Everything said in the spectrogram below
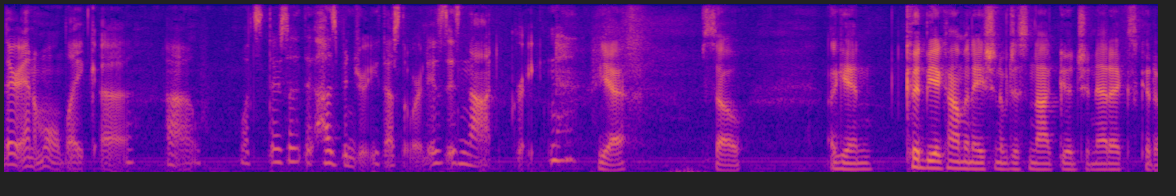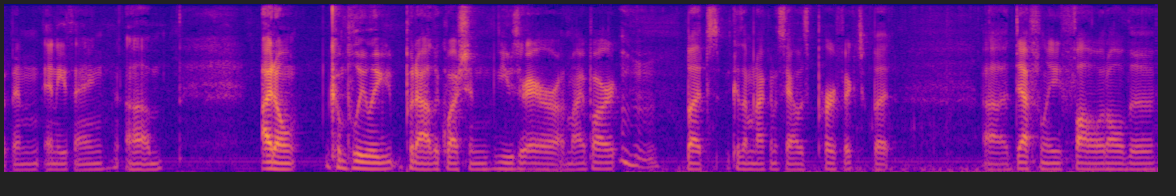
they're animal like uh uh what's there's a husbandry. That's the word. Is is not great. Yeah. So, again, could be a combination of just not good genetics. Could have been anything. Um, I don't completely put out of the question user error on my part, Mm-hmm. But because I'm not going to say I was perfect, but uh, definitely followed all the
